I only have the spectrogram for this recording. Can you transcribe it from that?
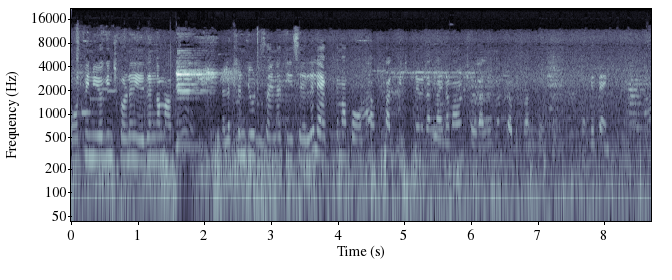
ఓటు వినియోగించుకోవడం ఏ విధంగా మాకు ఎలక్షన్ డ్యూటీస్ అయినా తీసేయాలి లేకపోతే మాకు ఓటు హక్కు కల్పించుకునే విధంగా అయినా మనం చూడాలని మేము ప్రభుత్వాన్ని కోరుతాం ఓకే థ్యాంక్ యూ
